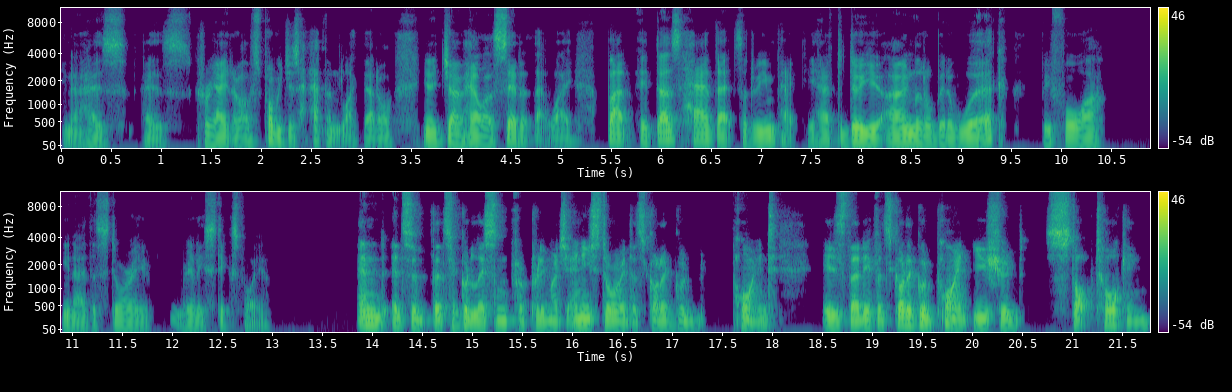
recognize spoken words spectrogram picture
you know, has has created. It's probably just happened like that, or you know, Joe Heller said it that way. But it does have that sort of impact. You have to do your own little bit of work before, you know, the story really sticks for you. and it's a that's a good lesson for pretty much any story that's got a good point is that if it's got a good point you should stop talking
